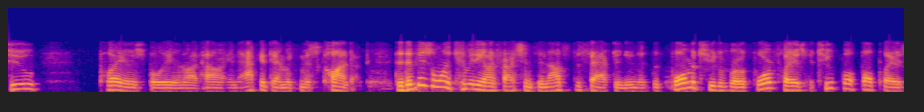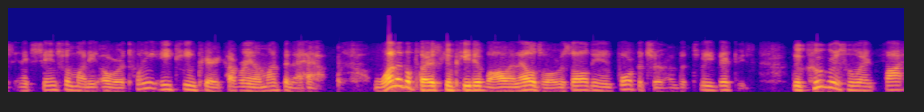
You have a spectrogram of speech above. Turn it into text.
two players, believe it or not, how in academic misconduct. The Division One Committee on Infractions announced this afternoon that the former tutor wrote four players for two football players in exchange for money over a 2018 period covering a month and a half. One of the players competed while ineligible, resulting in forfeiture of the three victories. The Cougars, who went 5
